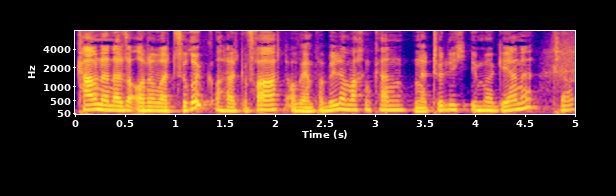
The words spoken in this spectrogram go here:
kam dann also auch nochmal zurück und hat gefragt, ob er ein paar Bilder machen kann. Natürlich, immer gerne. Klar.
